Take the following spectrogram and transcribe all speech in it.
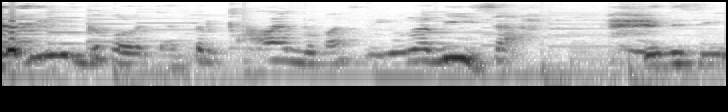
gue kalau catur kalah gue pasti gue gak bisa. Itu sih.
